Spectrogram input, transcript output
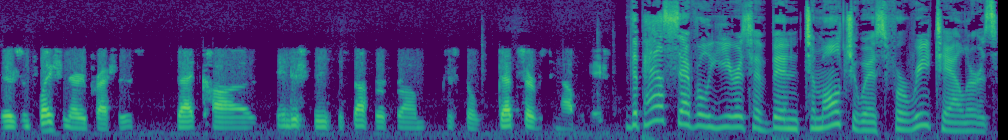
there's inflationary pressures that cause industries to suffer from just the debt servicing obligation. The past several years have been tumultuous for retailers.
